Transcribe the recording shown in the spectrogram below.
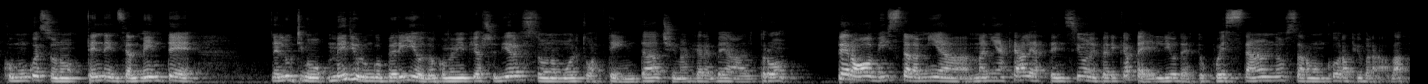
comunque sono tendenzialmente nell'ultimo medio-lungo periodo, come mi piace dire, sono molto attenta, ci mancherebbe altro, però vista la mia maniacale attenzione per i capelli ho detto quest'anno sarò ancora più brava.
